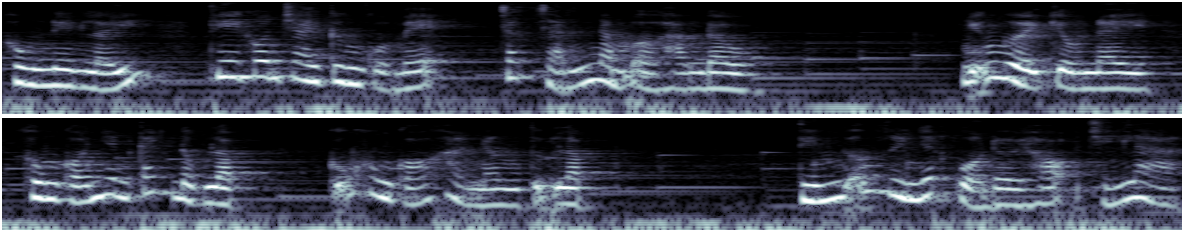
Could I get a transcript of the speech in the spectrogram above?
Không nên lấy thì con trai cưng của mẹ chắc chắn nằm ở hàng đầu. Những người kiểu này không có nhân cách độc lập Cũng không có khả năng tự lập. Tín ngưỡng duy nhất của đời họ chính là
